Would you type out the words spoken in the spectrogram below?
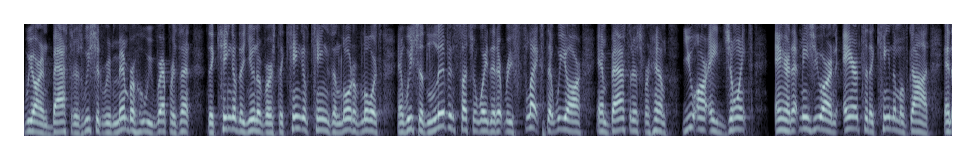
we are ambassadors. We should remember who we represent the King of the universe, the King of kings and Lord of lords. And we should live in such a way that it reflects that we are ambassadors for him. You are a joint heir. That means you are an heir to the kingdom of God, an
